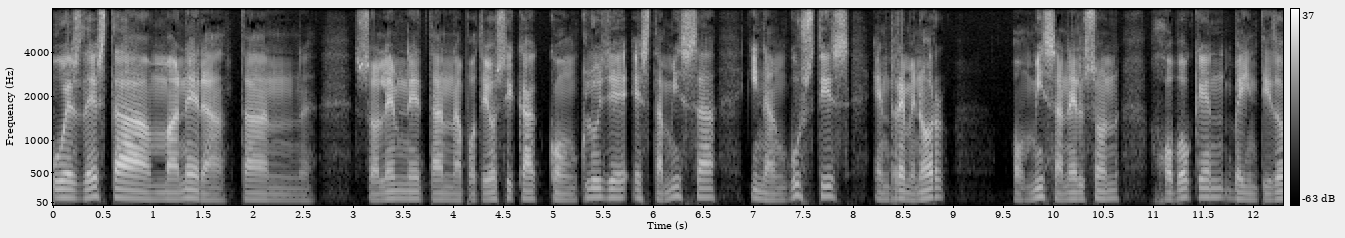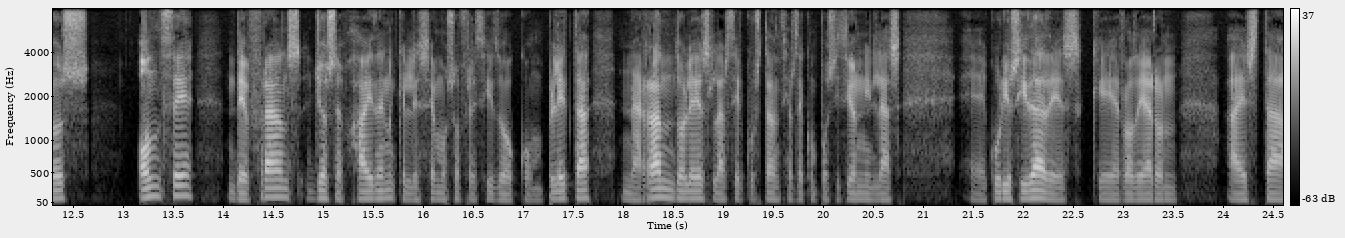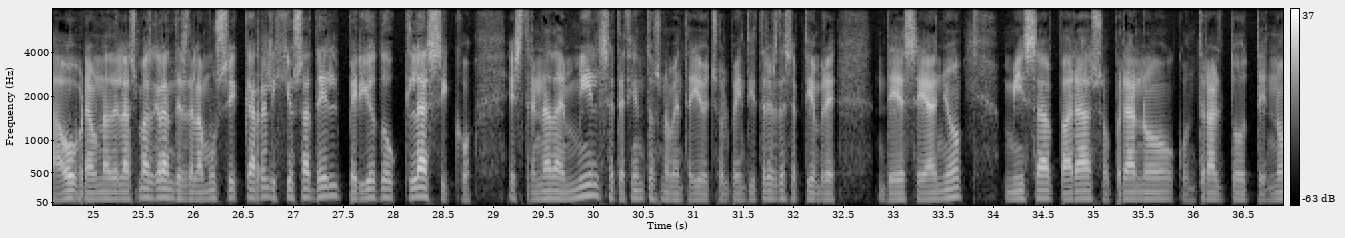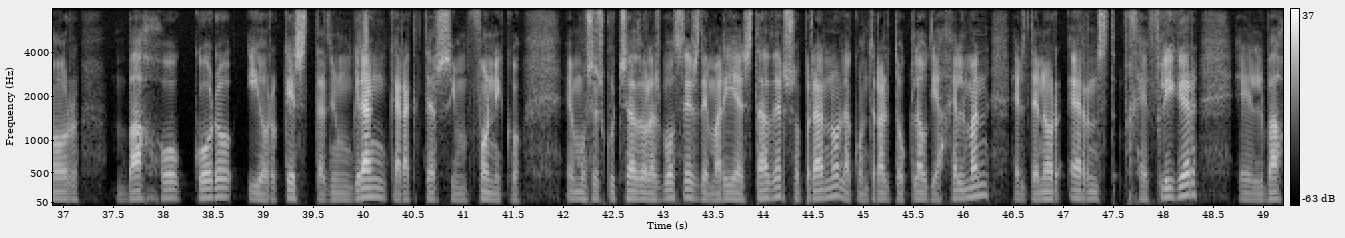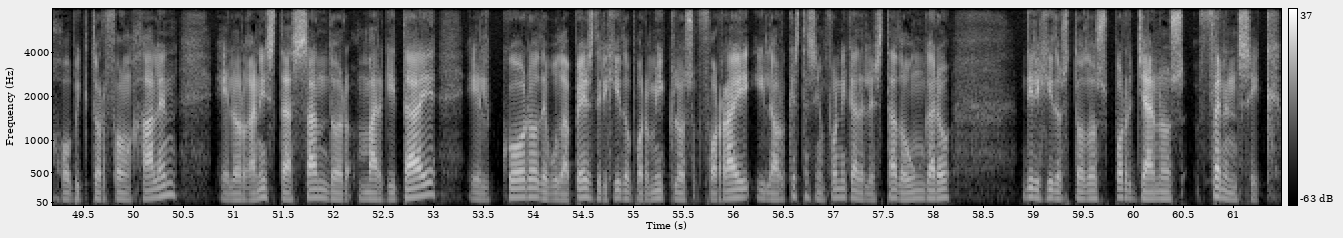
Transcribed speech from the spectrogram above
Pues de esta manera tan solemne, tan apoteósica, concluye esta misa in angustis en re menor o misa Nelson, Hoboken 22, 11 de Franz Joseph Haydn que les hemos ofrecido completa, narrándoles las circunstancias de composición y las eh, curiosidades que rodearon a esta obra, una de las más grandes de la música religiosa del periodo clásico, estrenada en 1798, el 23 de septiembre de ese año, misa para soprano, contralto, tenor, bajo, coro y orquesta de un gran carácter sinfónico. Hemos escuchado las voces de María Stader, soprano, la contralto Claudia Hellman, el tenor Ernst Hefliger, el bajo Víctor von Hallen, el organista Sandor Margitae, el coro de Budapest dirigido por Miklos Forray y la Orquesta Sinfónica del Estado húngaro dirigidos todos por Janos Ferencik.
